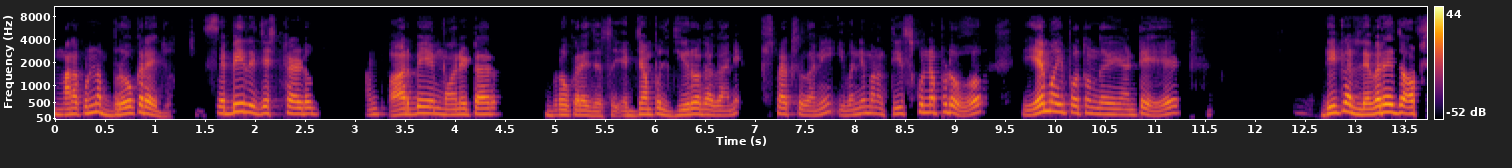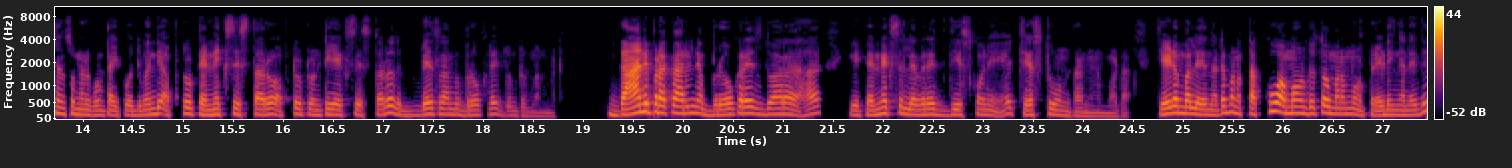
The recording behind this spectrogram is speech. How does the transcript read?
మనకున్న brokerage SEBI registered and RBI monitor brokerages example Zerodha కానీ స్టాక్స్ కానీ ఇవన్నీ మనం తీసుకున్నప్పుడు ఏమైపోతుంది అంటే దీంట్లో లెవరేజ్ ఆప్షన్స్ మనకు ఉంటాయి కొద్దిమంది అప్ టు 10ఎక్స్ ఇస్తారు. అప్ టు 20ఎక్స్ ఇస్తారు. అది బేస్డ్ ఆన్ ద బ్రోకరేజ్ ఉంటుందన్నమాట దాని ప్రకారం నేను బ్రోకరేజ్ ద్వారా ఈ 10ఎక్స్ లెవరేజ్ తీసుకొని చేస్తూ ఉంటాననమాట. చేయడం వల్ల ఏంటంటే మనం తక్కువ అమౌంట్‌తో మనము ట్రేడింగ్ అనేది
